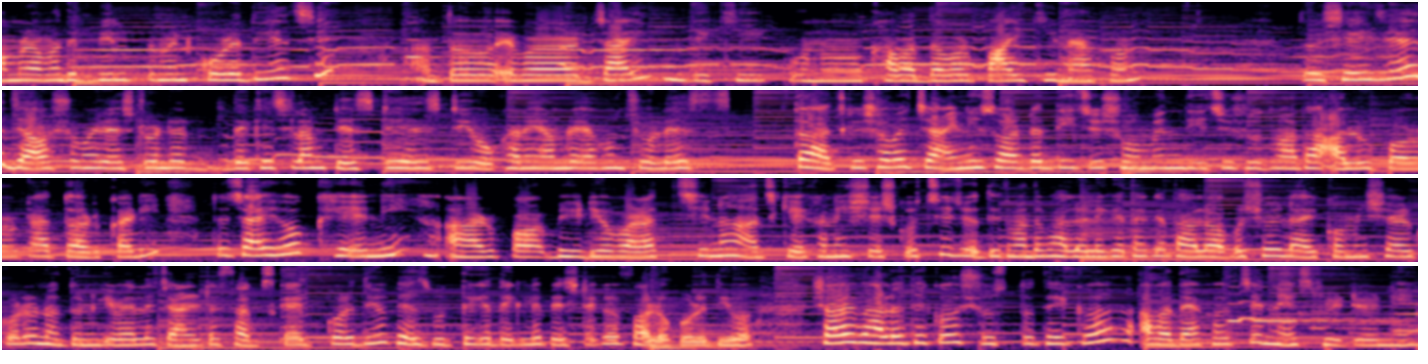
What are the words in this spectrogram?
আমরা আমাদের বিল পেমেন্ট করে দিয়েছি। তো এবার যাই, দেখি কোনো খাবার দাবার পাই কি না এখন। তো সেই যে, যাওয়ার সময় রেস্টুরেন্টে দেখেছিলাম টেস্টি হেস্টি ওখানে আমরা এখন চলে এসেছি। তো আজকে সবাই চাইনিজ অর্ডার দিয়েছে, সোমেন দিয়েছে শুধুমাত্র আলুর পরোটা তরকারি। তো যাই হোক, খেয়ে নিই আর ভিডিও বাড়াচ্ছি না, আজকে এখানেই শেষ করছি। যদি তোমাদের ভালো লেগে থাকে তাহলে অবশ্যই লাইক কমেন্ট শেয়ার করো। নতুন কি বেলে চ্যানেলটা সাবস্ক্রাইব করে দিও ফেসবুক থেকে দেখলে পেজটাকে ফলো করে দিও। সবাই ভালো থেকো, সুস্থ থেকো, আবার দেখা হচ্ছে নেক্সট ভিডিও নিয়ে।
